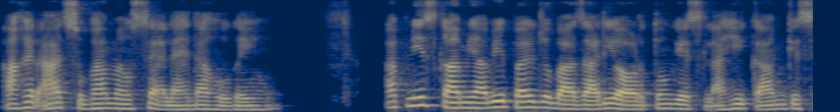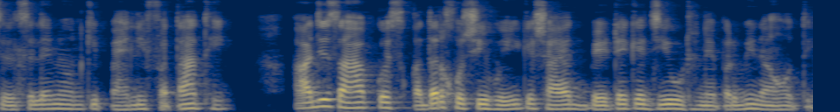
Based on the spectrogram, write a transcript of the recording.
آخر آج صبح میں اس سے علیحدہ ہو گئی ہوں۔ اپنی اس کامیابی پر جو بازاری عورتوں کے اصلاحی کام کے سلسلے میں ان کی پہلی فتح تھی، حاجی صاحب کو اس قدر خوشی ہوئی کہ شاید بیٹے کے جی اٹھنے پر بھی نہ ہوتی۔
